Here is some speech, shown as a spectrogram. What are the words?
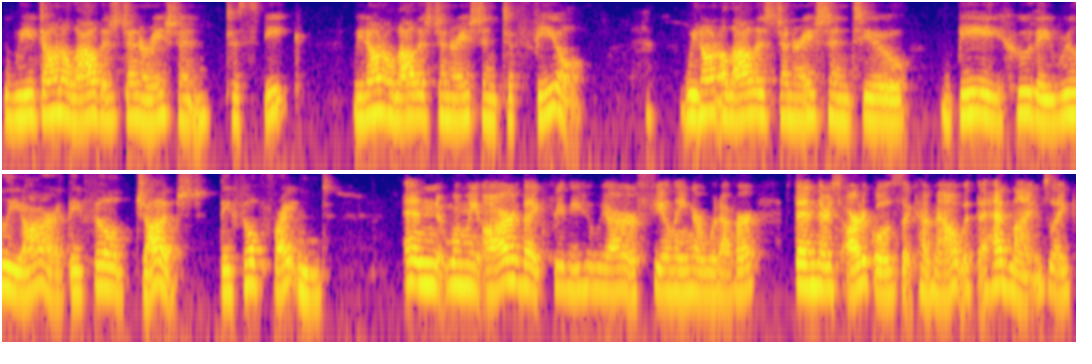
we don't allow this generation to speak. We don't allow this generation to feel. We don't allow this generation to be who they really are. They feel judged. They feel frightened. And when we are like really who we are or feeling or whatever, then there's articles that come out with the headlines like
